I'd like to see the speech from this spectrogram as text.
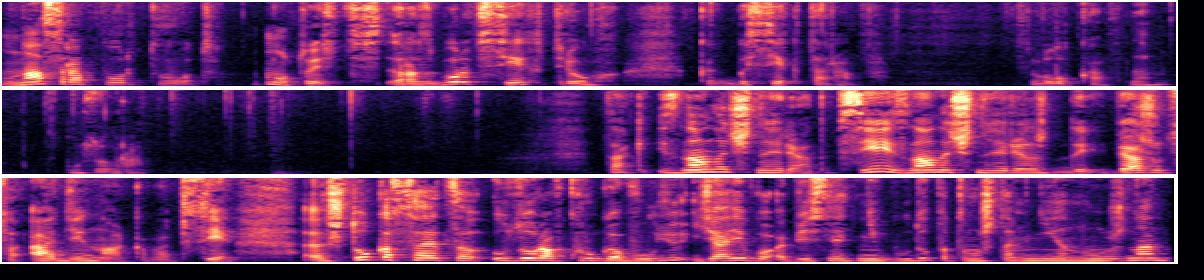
У нас рапорт вот. Ну, то есть разбор всех трех как бы секторов, блоков, да, узора. Так, изнаночный ряд. Все изнаночные ряды вяжутся одинаково, все. Э, что касается узоров круговую, я его объяснять не буду, потому что мне нужно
